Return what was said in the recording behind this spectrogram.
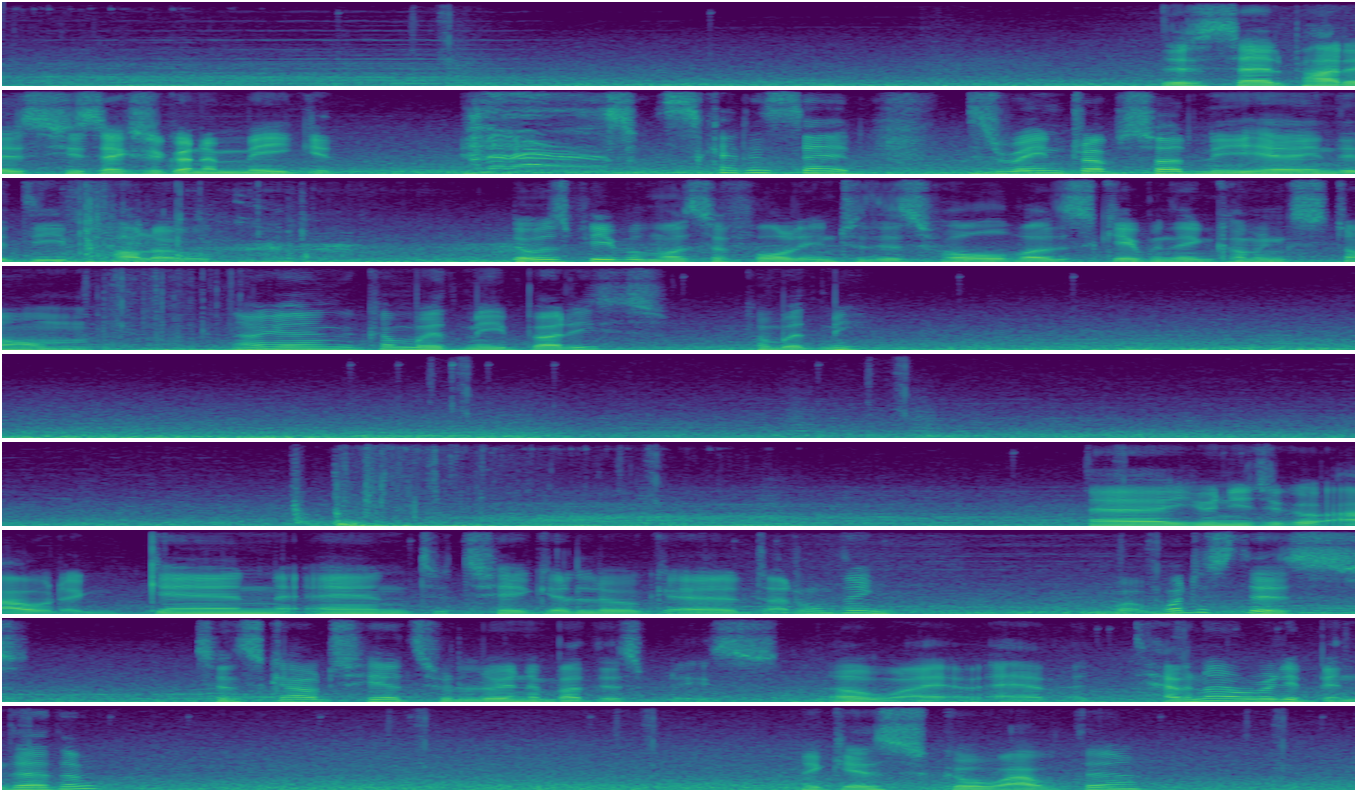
The sad part is he's actually gonna make it. it's kind of sad. This rain drops suddenly here in the deep hollow. Those people must have fallen into this hole while escaping the incoming storm. Okay, come with me, buddies. Come with me. Uh, you need to go out again and take a look at... I don't think... What, what is this? Send scouts here to learn about this place. Oh, I, I haven't I already been there though? I guess go out there?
